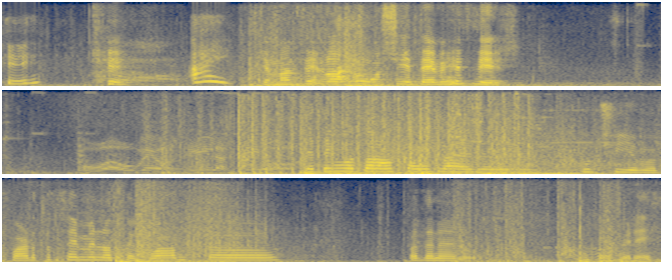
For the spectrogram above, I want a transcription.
¿Qué? ¡Ay! que me han cegado como siete veces. Ya tengo todos los camuflajes del cuchillo. Me falta hacerme no sé cuánto. Para tenerlo. Qué pereza.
